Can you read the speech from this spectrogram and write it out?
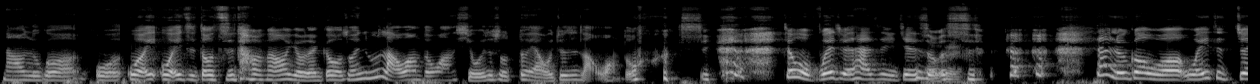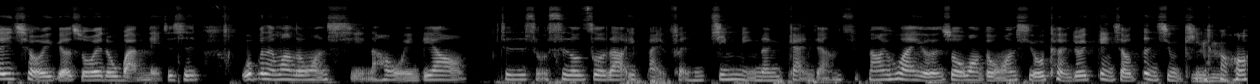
然后如果我我一我一直都知道，然后有人跟我说你怎么老忘东忘西，我就说对啊，我就是老忘东忘西，就我不会觉得它是一件什么事。但如果我我一直追求一个所谓的完美，就是我不能忘东忘西，然后我一定要。就是什么事都做到一百分，很精明能干这样子，然后又忽然有人说我忘东忘西，我可能就会更小邓胸皮，嗯哼然后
